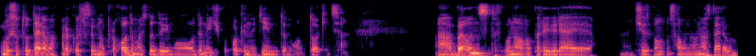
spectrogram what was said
висоту дерева, рекурсивно проходимось, додаємо одиничку, поки не дійдемо до кінця. А balanced, воно перевіряє, чи збалансоване у нас дерево.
